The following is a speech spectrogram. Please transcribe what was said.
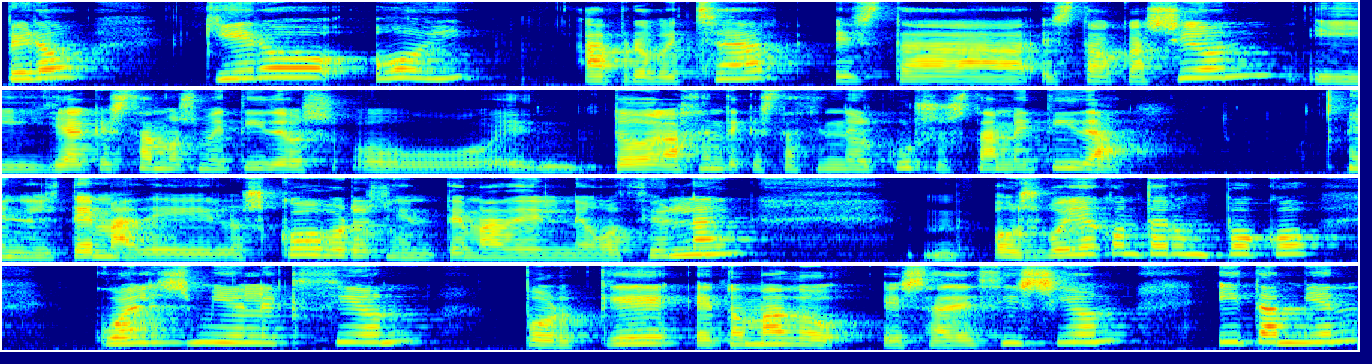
Pero quiero hoy aprovechar esta, esta ocasión y ya que estamos metidos, o toda la gente que está haciendo el curso está metida en el tema de los cobros y en el tema del negocio online, os voy a contar un poco cuál es mi elección por qué he tomado esa decisión y también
